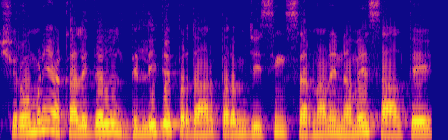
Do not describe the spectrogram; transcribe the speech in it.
ਸ਼੍ਰੋਮਣੀ ਅਕਾਲੀ ਦਲ ਦਿੱਲੀ ਦੇ ਪ੍ਰਧਾਨ ਪਰਮਜੀਤ ਸਿੰਘ ਸਰਨਾ ਨੇ ਨਵੇਂ ਸਾਲ ਤੇ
